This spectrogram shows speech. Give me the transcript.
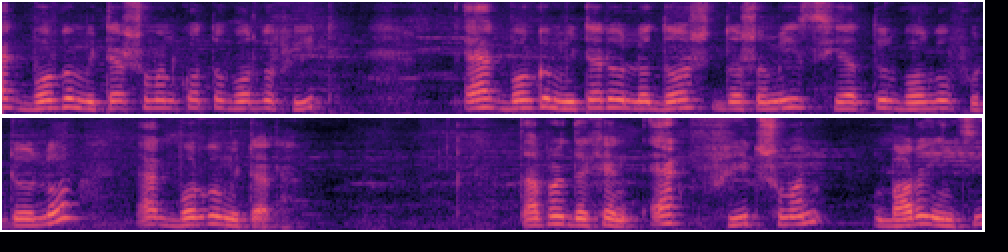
এক বর্গ মিটার সমান কত বর্গ ফিট? এক বর্গ মিটার হলো দশ দশমিক ছিয়াত্তর বর্গ ফুট হলো এক বর্গ মিটার। তারপর দেখেন এক ফিট সমান বারো ইঞ্চি,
